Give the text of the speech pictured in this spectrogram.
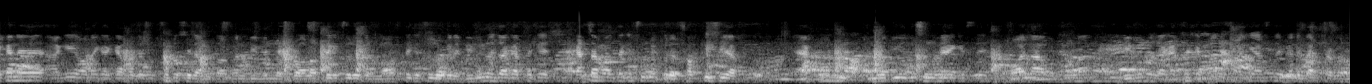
এখানে আগে অনেক আগে আমরা যখন ছোট ছিলাম, তখন বিভিন্ন ট্রলার থেকে শুরু করে লঞ্চ থেকে শুরু করে বিভিন্ন জায়গা থেকে কাঁচামাল থেকে শুরু করে সব কিছুই আসতো। এখন নদীও দূষণ হয়ে গেছে ময়লা আবর্জনা বিভিন্ন জায়গা থেকে মানুষ আগে আসতো এখানে ব্যবসা করে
